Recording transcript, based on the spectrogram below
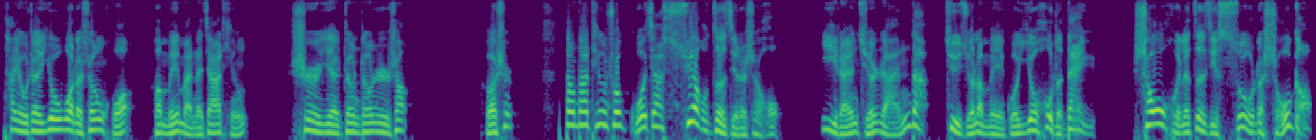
他有着优渥的生活和美满的家庭，事业蒸蒸日上。可是，当他听说国家需要自己的时候，毅然决然地拒绝了美国优厚的待遇，烧毁了自己所有的手稿，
